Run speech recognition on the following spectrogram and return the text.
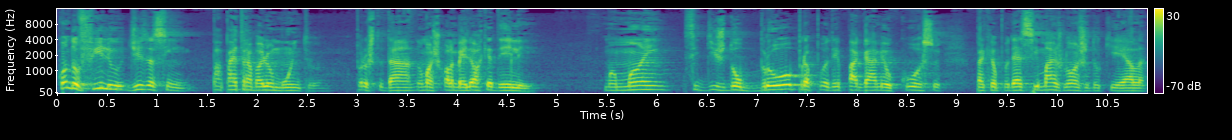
quando o filho diz assim: Papai trabalhou muito para estudar numa escola melhor que a dele. Mamãe se desdobrou para poder pagar meu curso, para que eu pudesse ir mais longe do que ela.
